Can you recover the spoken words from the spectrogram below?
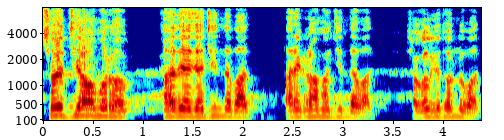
শহীদ জিয়া অমর হোক, খালেদা জিয়া জিন্দাবাদ, তারেক রহমান জিন্দাবাদ। সকলকে ধন্যবাদ।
